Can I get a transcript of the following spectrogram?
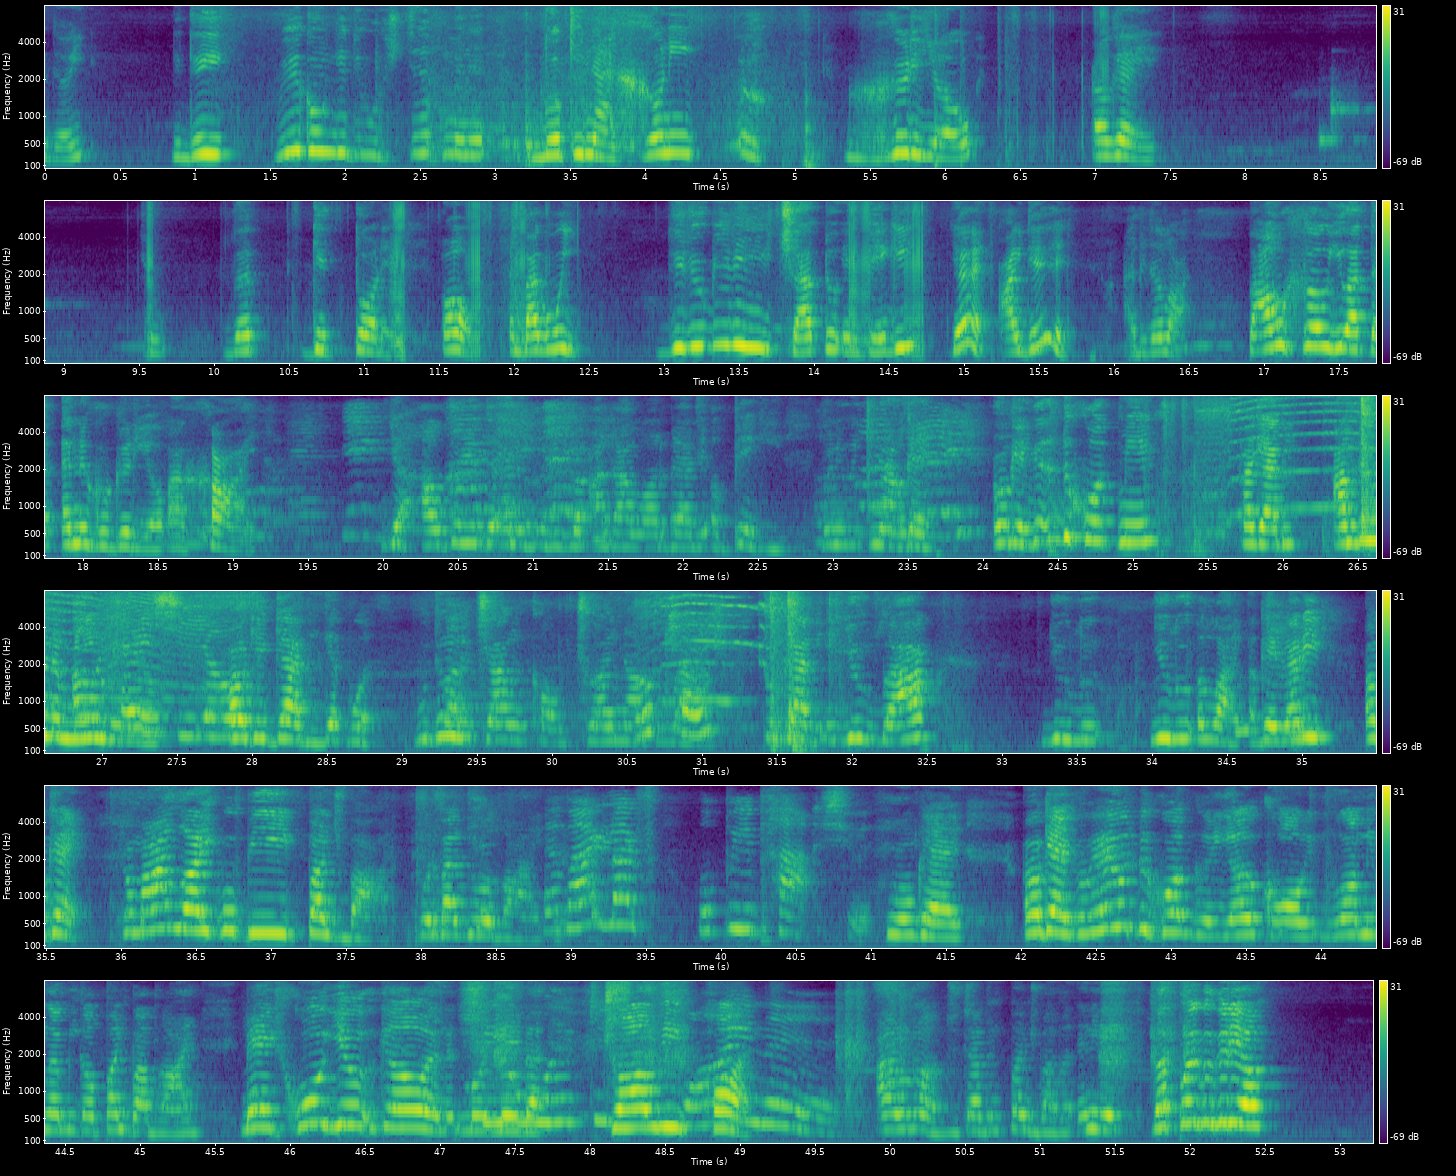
Okay. Today we're going to do a six minute looking at honey uh, video. Okay. So let's get started. Oh, and by the way, did you beat any chapter in Piggy? Yeah, I did. I beat a lot. But I'll show you at the end of the video high. Yeah, I'll show you at the end of the video. I got a lot of badges of Piggy. But anyway, now, okay. Okay, get the quote meme. Hi, Gabby. I'm doing a meme Okay, video. Okay, Gabby, get what? We're doing a challenge called Try Not to Okay. Laugh. So, Gabby, if you laugh, you loot, you loot a light. Okay, ready? Okay, so my light will be SpongeBob. What about your light? And my life will be passion. Okay. Okay, so here's the good video called You Want Me, Let Me Go SpongeBob line. Made four years ago and it was made by where did Charlie you Hart. find it? I don't know, just having SpongeBob. But anyway, let's play the video.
